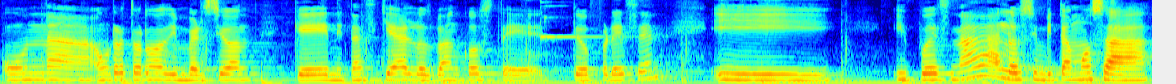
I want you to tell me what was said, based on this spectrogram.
una, un retorno de inversión que ni tan siquiera los bancos te, te ofrecen. Y y pues nada, los invitamos a,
